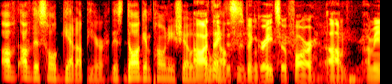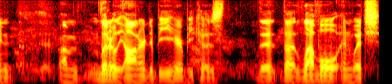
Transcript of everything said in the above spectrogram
of, of this whole get up here, this dog and pony show? Oh, I think this has been great so far. Um, I mean, I'm literally honored to be here because the the level in which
